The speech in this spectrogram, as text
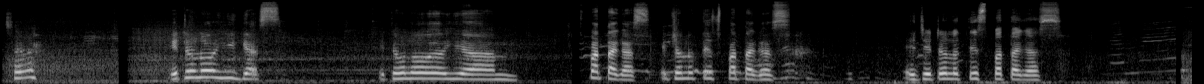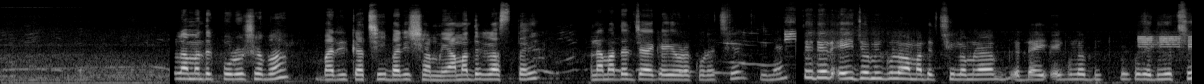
আচ্ছা, এটা হলো ই গ্যাস। এটা হলো তেজপাতা গাছ। এটা হলো তেজপাতা গাছ। এই যেটা হলো তেজপাতা গাছ। হলো আমাদের পৌরসভা বাড়ির কাছেই বাড়ির সামনে। আমাদের রাস্তায় মানে আমাদের জায়গায় ওরা করেছে কিনে। এদের এই জমিগুলো আমাদের ছিল আমরা এগুলো বিক্রি করে দিয়েছি।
